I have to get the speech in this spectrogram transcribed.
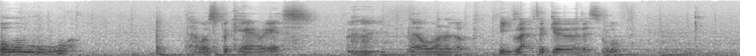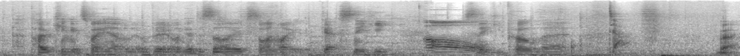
Oh, that was precarious. I know. Now one up. You've left a girder sort of poking its way out a little bit on the other side, so I might get a sneaky, Oh, sneaky pull there. damn. Right.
